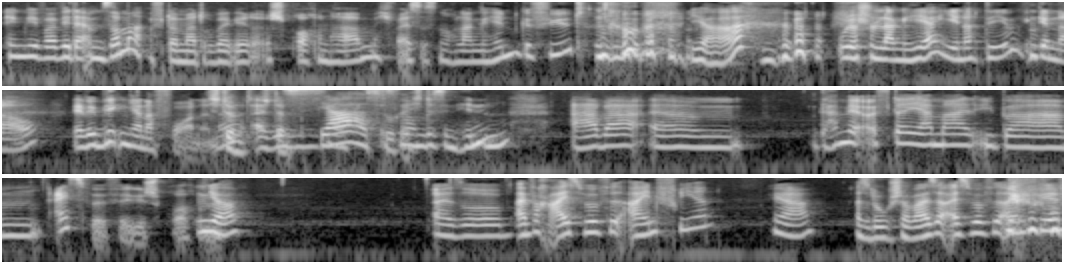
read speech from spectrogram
irgendwie, weil wir da im Sommer öfter mal drüber gesprochen haben. Ich weiß, es ist noch lange hin, gefühlt. Ja. Oder schon lange her, je nachdem. genau. Ja, wir blicken ja nach vorne. Ne? Stimmt, also stimmt. Ja, noch, hast du ist noch ein recht. Mhm. bisschen hin. Aber ähm, da haben wir öfter ja mal über ähm, Eiswürfel gesprochen. Ja. Also, Einfach Eiswürfel einfrieren. ja. Also logischerweise Eiswürfel einfrieren.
